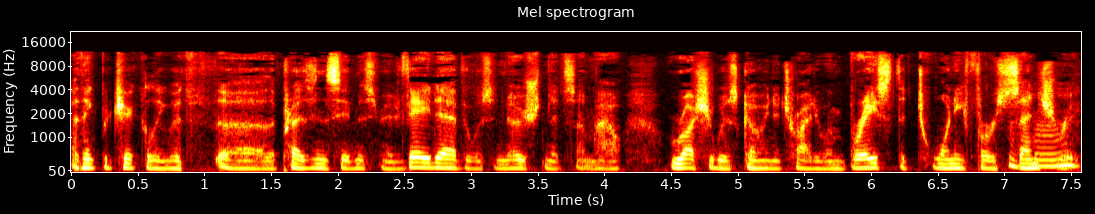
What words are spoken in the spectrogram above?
I think particularly with uh, the presidency of Mr. Medvedev, there was a notion that somehow Russia was going to try to embrace the 21st century.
